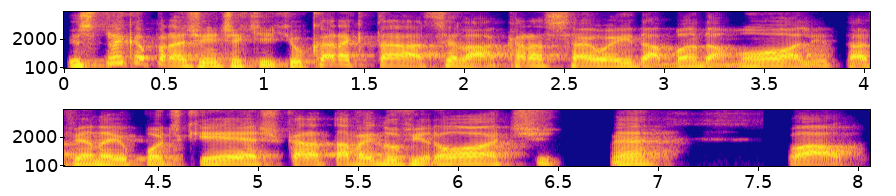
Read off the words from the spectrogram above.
explica pra gente aqui, que o cara que tá, sei lá, o cara saiu aí da banda mole, tá vendo aí o podcast, o cara tava aí no Virote, né? Uau,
